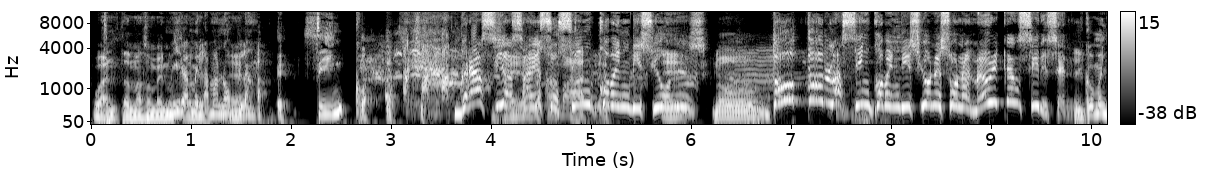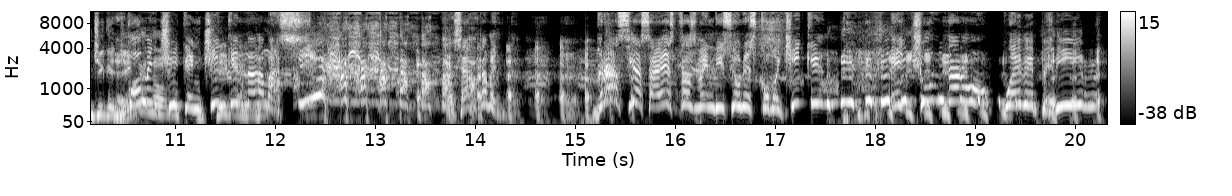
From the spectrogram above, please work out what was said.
¿Cuántas más o menos? Mírame tiene? la manopla. Eh, Cinco. Gracias a esos cinco bendiciones, No. todas las cinco bendiciones son American Citizen. ¿Y comen chicken chicken? Comen chicken, Chicken. nada más. Exactamente. Gracias a estas bendiciones como chicken, el chúntaro puede pedir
